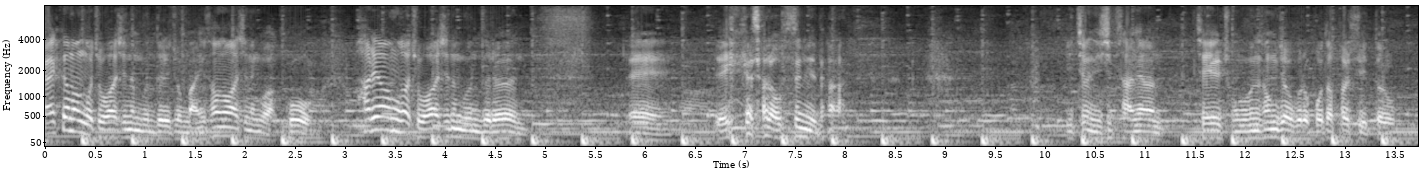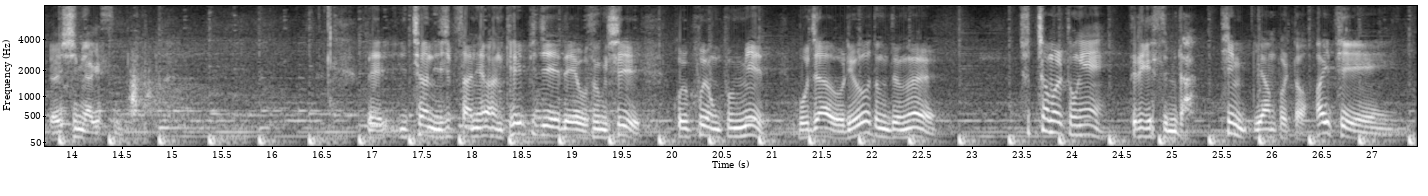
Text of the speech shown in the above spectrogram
깔끔한 거 좋아하시는 분들이 좀 많이 선호하시는 것 같고 화려한 거 좋아하시는 분들은 네 얘기가 잘 없습니다. 2024년 제일 좋은 성적으로 보답할 수 있도록 열심히 하겠습니다. 네, 2024년 KPGA 대회 우승 시 골프 용품 및 모자, 의류 등등을 추첨을 통해 드리겠습니다. 팀 이안폴터 화이팅!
